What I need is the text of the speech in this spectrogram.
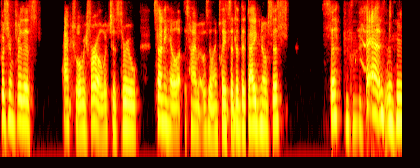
pushing for this actual referral, which is through Sunny Hill at the time. It was the only place that did the diagnosis. and mm-hmm.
